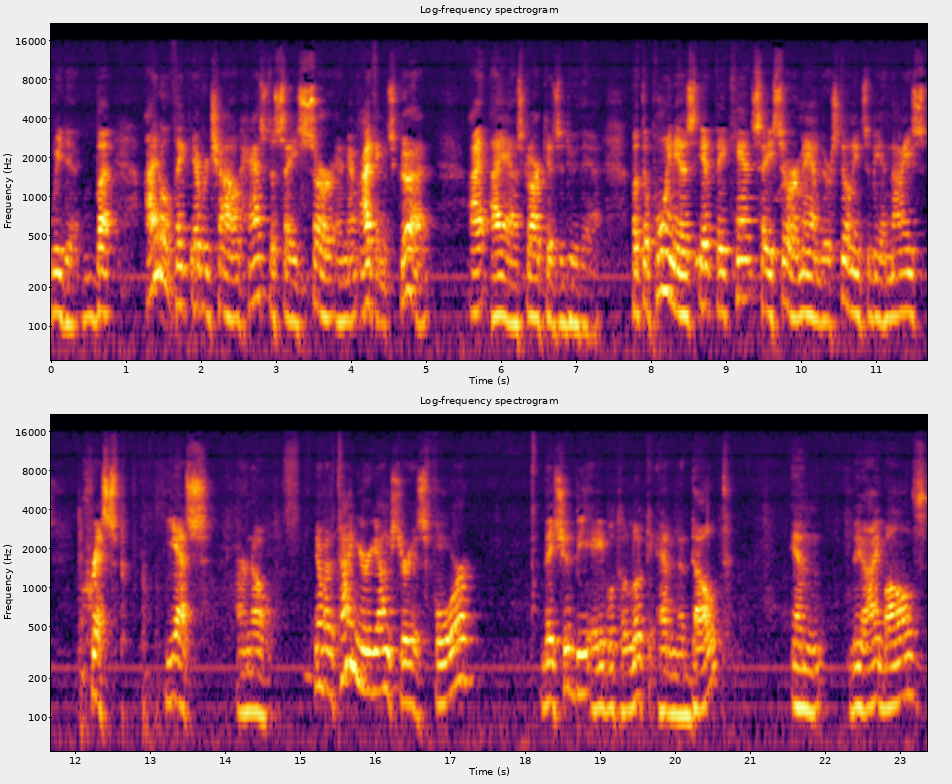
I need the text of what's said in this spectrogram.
We did. But I don't think every child has to say sir and ma'am. I think it's good. I, I ask our kids to do that. But the point is, if they can't say sir or ma'am, there still needs to be a nice, crisp yes or no. You know, by the time your youngster is four, they should be able to look at an adult in the eyeballs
